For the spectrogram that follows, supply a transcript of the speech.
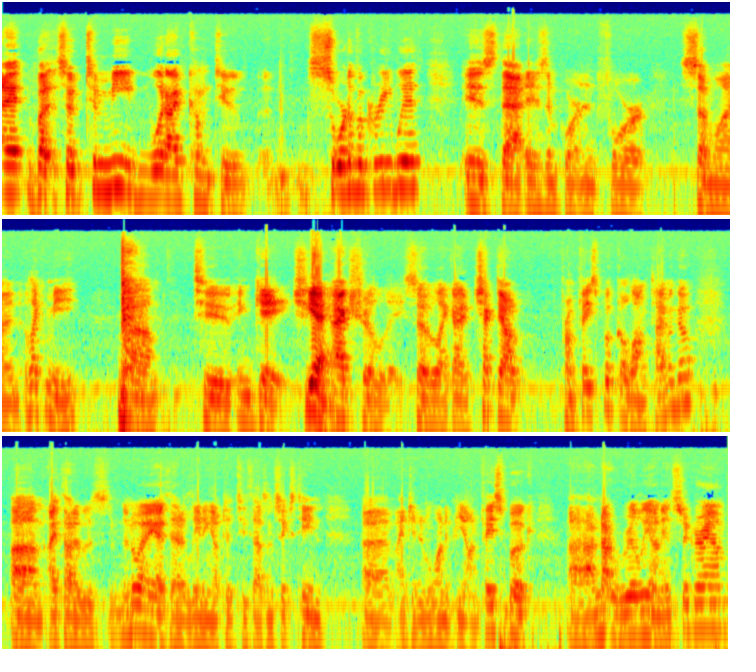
I but so to me, what I've come to uh, sort of agree with is that it is important for someone like me um, to engage. Yeah. actually. So like I checked out from Facebook a long time ago. Um, I thought it was annoying. I thought leading up to 2016, um, I didn't want to be on Facebook. Uh, I'm not really on Instagram.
